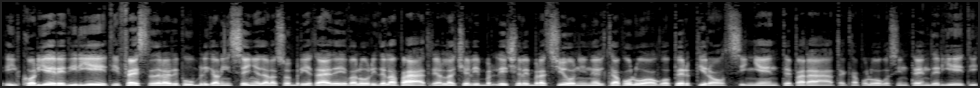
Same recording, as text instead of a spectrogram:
Il Corriere di Rieti, festa della Repubblica all'insegna della sobrietà e dei valori della patria, celebra- le celebrazioni nel capoluogo per Pirozzi, niente parate, capoluogo si intende Rieti.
